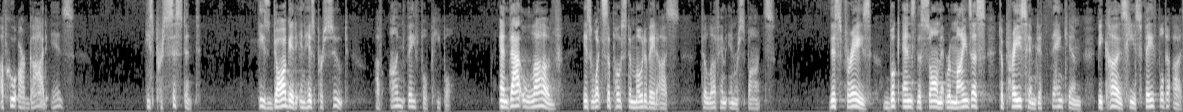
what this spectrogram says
of who our God is. He's persistent, He's dogged in His pursuit of unfaithful people. And that love is what's supposed to motivate us to love him in response. This phrase bookends the psalm. It reminds us to praise him, to thank him, because he is faithful to us,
